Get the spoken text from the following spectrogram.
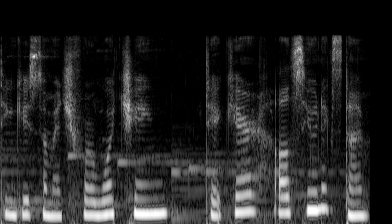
Thank you so much for watching. Take care. I'll see you next time.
